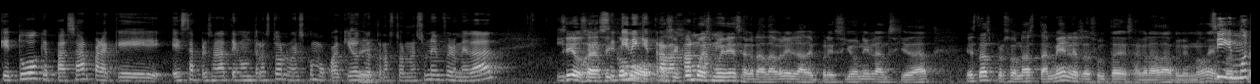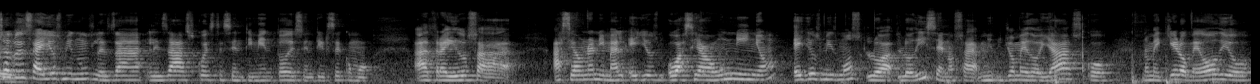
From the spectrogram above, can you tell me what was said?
que tuvo que pasar para que esta persona tenga un trastorno, es como cualquier otro trastorno, es una enfermedad. Y sí, o sea, pues así, como, que así como es muy desagradable la depresión y la ansiedad, estas personas también les resulta desagradable, ¿no? Sí, muchas veces a ellos mismos les da, les da asco este sentimiento de sentirse como atraídos a hacia un animal, ellos, o hacia un niño, ellos mismos lo, lo dicen, o sea, yo me doy asco, no me quiero, me odio,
